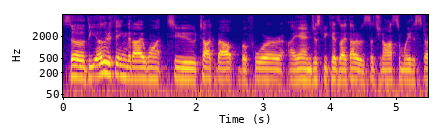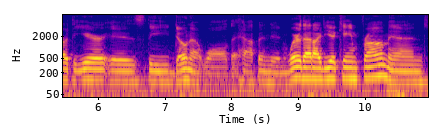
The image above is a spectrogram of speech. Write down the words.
So, the other thing that I want to talk about before I end, just because I thought it was such an awesome way to start the year, is the donut wall that happened and where that idea came from and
